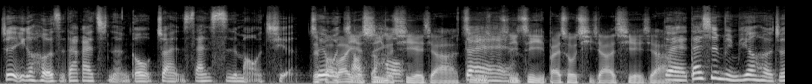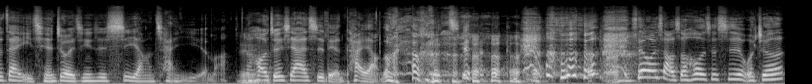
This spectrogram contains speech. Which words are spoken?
就是一个盒子大概只能够赚三四毛钱。所以我爸爸也是一个企业家，自己自己自己白手起家的企业家。对，但是名片盒就在以前就已经是夕阳产业嘛，然后就现在是连太阳都看不见。所以我小时候就是，我觉得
